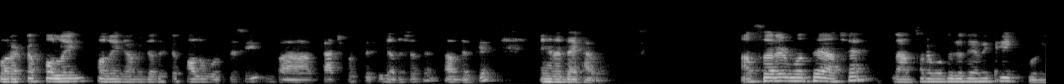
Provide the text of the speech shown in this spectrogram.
পর একটা ফলোইং ফলোইং আমি যাদেরকে ফলো করতেছি বা কাজ করতেছি যাদের সাথে তাদেরকে এখানে দেখাবে। আনসারের মধ্যে আছে আনসারের মধ্যে যদি আমি ক্লিক করি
